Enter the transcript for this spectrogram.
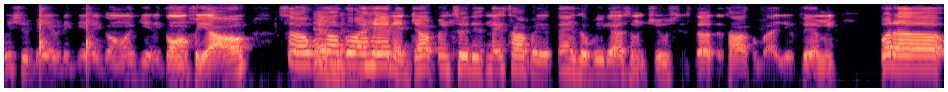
we should be able to get it going, get it going for y'all. So we're gonna go ahead and jump into this next topic of things because we got some juicy stuff to talk about. You feel me? But uh,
